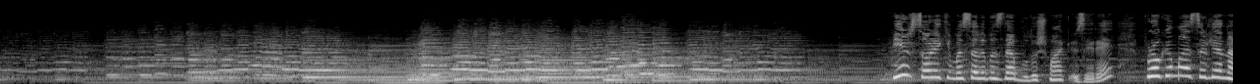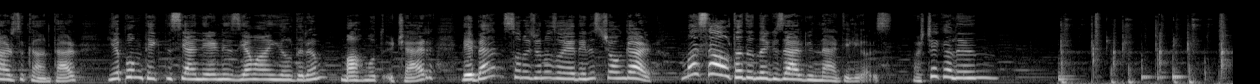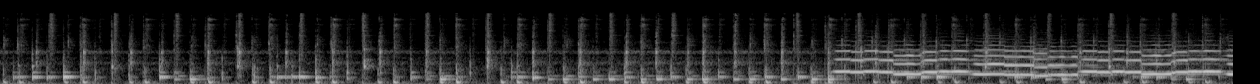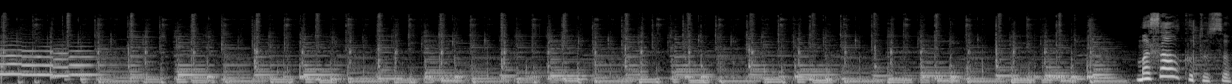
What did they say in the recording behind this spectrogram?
Bir sonraki masalımızda buluşmak üzere programı hazırlayan Arzu Kantar, yapım teknisyenleriniz Yaman Yıldırım, Mahmut Üçer ve ben sunucunuz Oya Deniz Çongar. Masal tadında güzel günler diliyoruz. Hoşçakalın. Masal Kutusu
